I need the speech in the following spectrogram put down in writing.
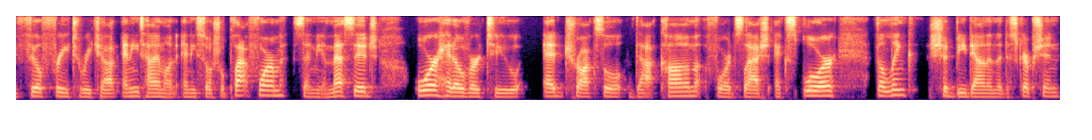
feel free to reach out anytime on any social platform, send me a message, or head over to edtroxel.com forward slash explore. The link should be down in the description,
